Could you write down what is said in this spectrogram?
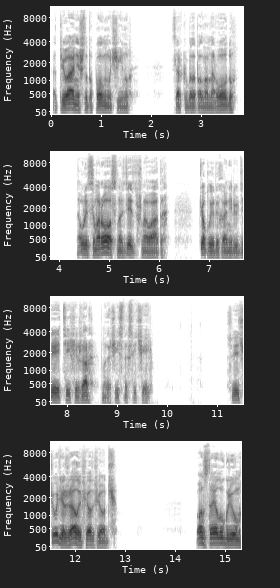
Отпевание шло по полному чину. Церковь была полна народу. На улице мороз, но здесь душновато. Теплое дыхание людей, тихий жар многочисленных свечей. Свечу держал и Федор Федорович. Он стоял угрюм,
